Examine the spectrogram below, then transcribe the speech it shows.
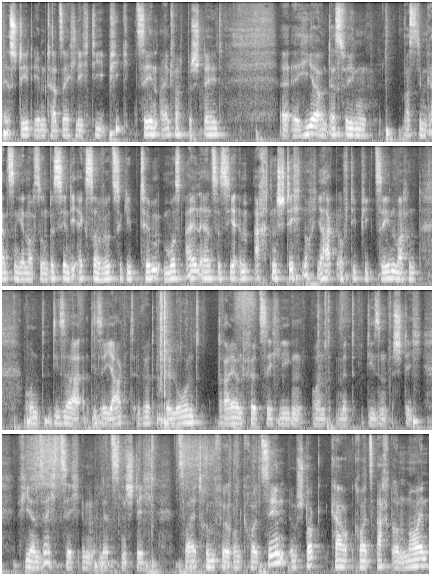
es steht eben tatsächlich die Pik 10 einfach bestellt äh, hier, und deswegen, was dem Ganzen hier noch so ein bisschen die extra Würze gibt, Tim muss allen Ernstes hier im achten Stich noch Jagd auf die Pik 10 machen, und dieser, diese Jagd wird belohnt 43 liegen und mit diesem Stich 64 im letzten Stich. Zwei Trümpfe und Kreuz 10, im Stock Kreuz 8 und 9.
